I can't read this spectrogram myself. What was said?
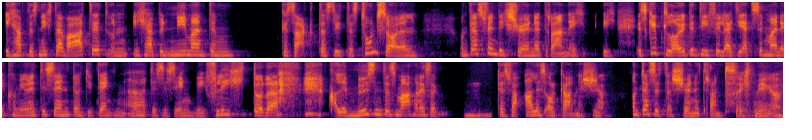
ich habe das nicht erwartet und ich habe niemandem gesagt, dass sie das tun sollen. Und das finde ich schöne dran. Ich, ich, es gibt Leute, die vielleicht jetzt in meiner Community sind und die denken, ah, das ist irgendwie Pflicht oder alle müssen das machen. Ich sage, mhm. das war alles organisch. Ja. Und das ist das Schöne dran. Das ist echt mega.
